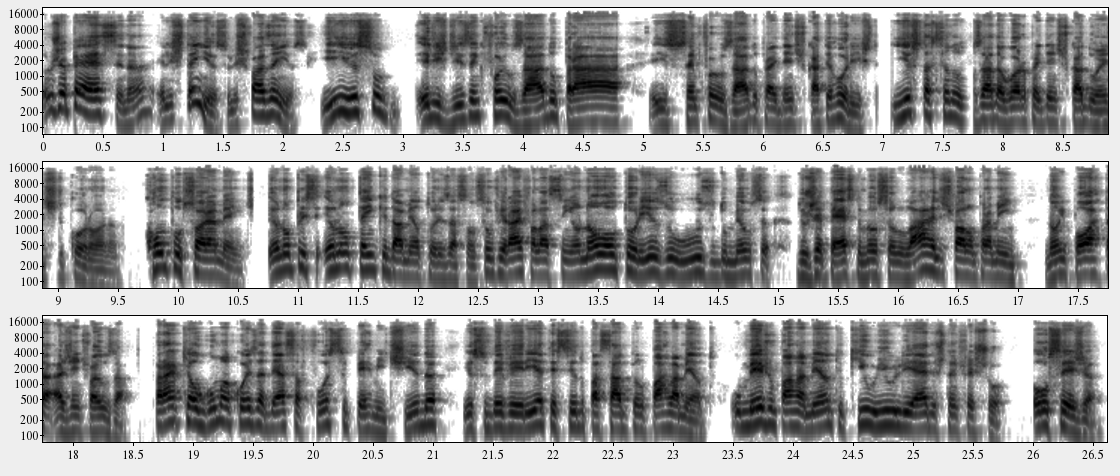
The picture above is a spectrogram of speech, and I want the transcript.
pelo GPS, né? Eles têm isso, eles fazem isso. E isso eles dizem que foi usado para, isso sempre foi usado para identificar terroristas. E isso está sendo usado agora para identificar doentes de corona, compulsoriamente. Eu não preciso, eu não tenho que dar minha autorização. Se eu virar e falar assim, eu não autorizo o uso do meu do GPS do meu celular, eles falam para mim, não importa, a gente vai usar. Para que alguma coisa dessa fosse permitida, isso deveria ter sido passado pelo parlamento. O mesmo parlamento que o Yuli Edelstein fechou. Ou seja,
